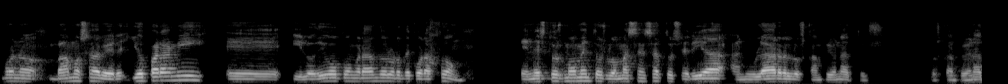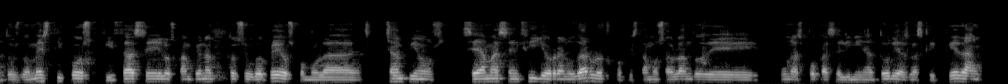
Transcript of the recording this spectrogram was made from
Bueno, vamos a ver. Yo para mí, eh, y lo digo con gran dolor de corazón, en estos momentos lo más sensato sería anular los campeonatos. Los campeonatos domésticos, quizás eh, los campeonatos europeos como la Champions sea más sencillo reanudarlos porque estamos hablando de unas pocas eliminatorias las que quedan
